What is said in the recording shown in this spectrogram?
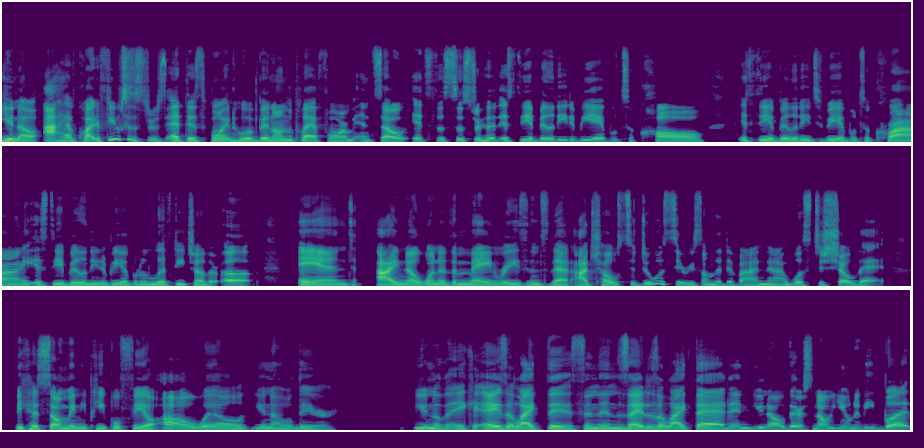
you know, I have quite a few sisters at this point who have been on the platform. And so it's the sisterhood, it's the ability to be able to call, it's the ability to be able to cry, it's the ability to be able to lift each other up. And I know one of the main reasons that I chose to do a series on the Divine Nine was to show that because so many people feel, oh, well, you know, they're you know, the AKAs are like this and then the Zetas are like that. And, you know, there's no unity, but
